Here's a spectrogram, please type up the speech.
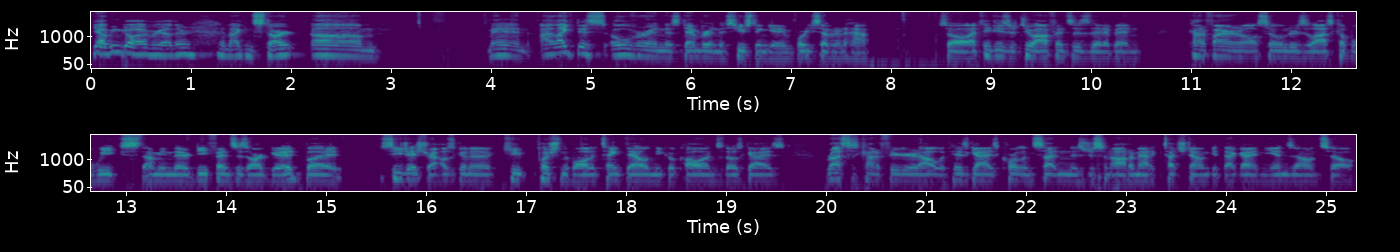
Yeah, we can go every other, and I can start. Um, man, I like this over in this Denver and this Houston game, 47 and a half. So I think these are two offenses that have been kind of firing all cylinders the last couple weeks. I mean, their defenses are good, but CJ Stroud is going to keep pushing the ball to Tank Dell, Nico Collins, those guys Russ has kind of figured it out with his guys. Courtland Sutton is just an automatic touchdown, get that guy in the end zone. So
